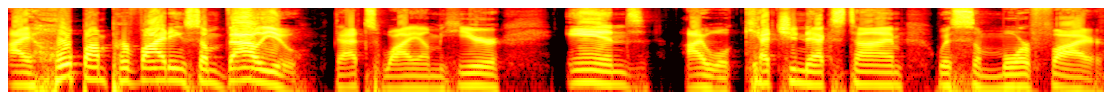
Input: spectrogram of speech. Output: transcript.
I hope I'm providing some value. That's why I'm here. And I will catch you next time with some more fire.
